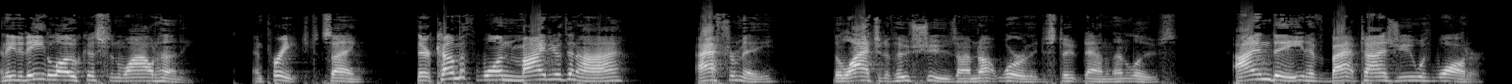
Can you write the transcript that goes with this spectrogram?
and he did eat locusts and wild honey, and preached, saying, There cometh one mightier than I after me, the latchet of whose shoes I am not worthy to stoop down and unloose. I indeed have baptized you with water,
